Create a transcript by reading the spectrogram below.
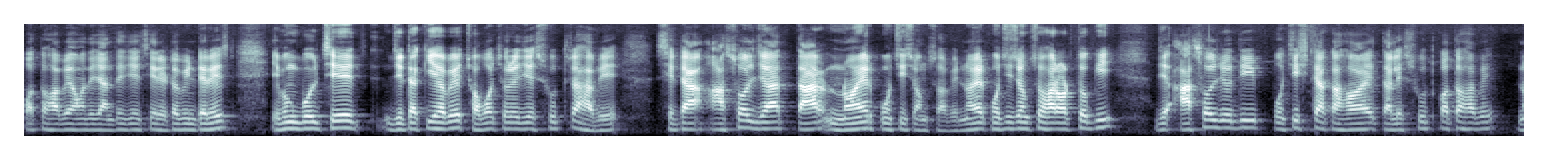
কত হবে আমাদের জানতে চেয়েছে রেট অফ ইন্টারেস্ট এবং বলছে যেটা কি হবে, ছ বছরে যে সুদটা হবে সেটা আসল যা তার নয়ের পঁচিশ অংশ হবে। নয়ের পঁচিশ অংশ হওয়ার অর্থ কি? যে আসল যদি পঁচিশ টাকা হয় তাহলে সুদ কত হবে? ন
